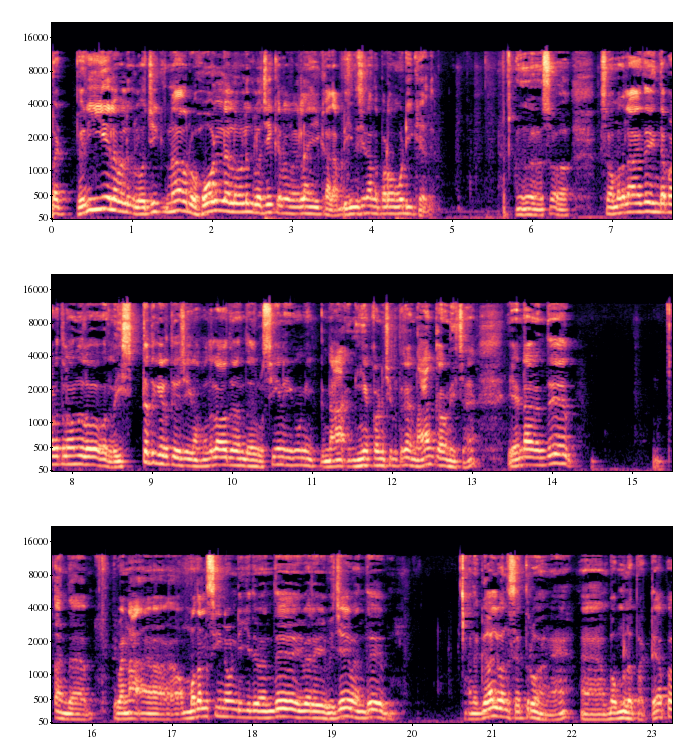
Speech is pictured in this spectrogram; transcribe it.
பட் பெரிய லெவலுக்கு லொஜிக்னா ஒரு ஹோல் லெவலுக்கு லொஜிக் லெவலெலாம் ஈக்காது அப்படி இருந்துச்சுன்னா அந்த படம் ஓடிக்காது. ஸோ ஸோ முதலாவது இந்த படத்தில் வந்து ஒரு இஷ்டத்துக்கு எடுத்து வச்சுக்கலாம். முதலாவது அந்த ஒரு சீனையும் நீ நான் நீங்கள் கவனிச்சுக்கிறதுக்காக நான் கவனித்தேன் ஏன்னா வந்து அந்த இப்போ நான் முதல் சீன் ஒண்டிக்கு இது வந்து இவர் விஜய் வந்து அந்த கேர்ள் வந்து செத்துருவாங்க. பொம்மில் பட்டு. அப்போ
